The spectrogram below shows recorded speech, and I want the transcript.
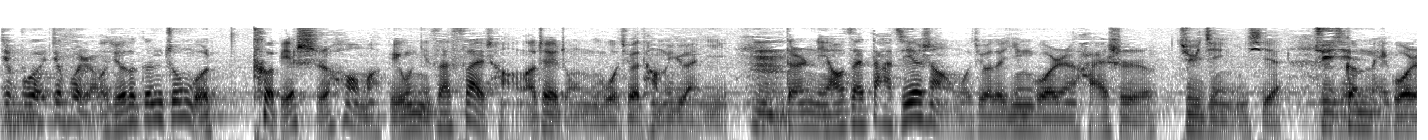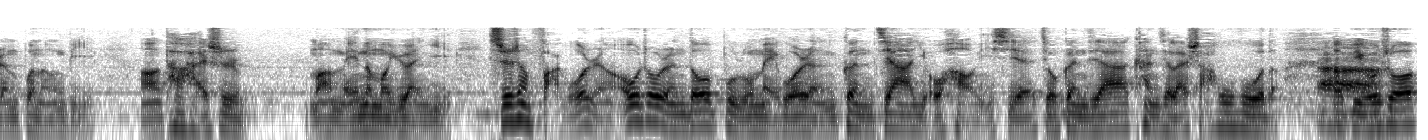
就不就不容易。我觉得跟中国特别时候嘛，比如你在赛场了这种，我觉得他们愿意。嗯。但是你要在大街上，我觉得英国人还是拘谨一些。拘谨。跟美国人不能比啊，他还是嘛没那么愿意。实际上，法国人、欧洲人都不如美国人更加友好一些，就更加看起来傻乎乎的。呃，比如说，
